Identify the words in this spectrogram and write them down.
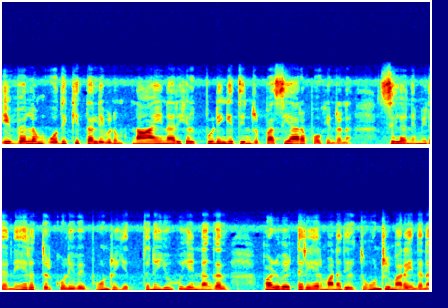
இவ்வெல்லம் ஒதுக்கித் தள்ளிவிடும். நாய் நரிகள் பிடுங்கி தின்று பசியாறப் போகின்றன. சில நிமிட நேரத்திற்குள் இவை போன்ற எத்தனையோ எண்ணங்கள் பழுவேட்டரையர் மனதில் தோன்றி மறைந்தன.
